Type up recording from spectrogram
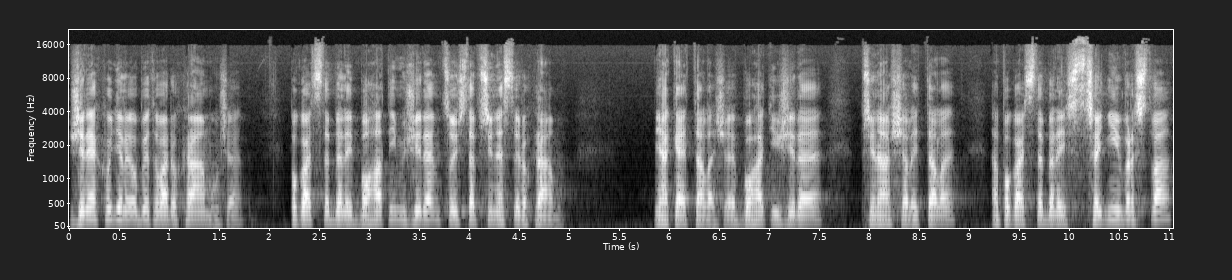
Židé chodili obětovat do chrámu, že? Pokud jste byli bohatým židem, co jste přinesli do chrámu? Nějaké tele, že? Bohatí židé přinášeli tele, a pokud jste byli střední vrstva,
